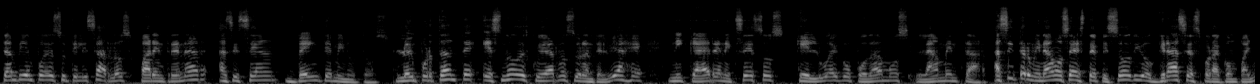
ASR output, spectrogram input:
también puedes utilizarlos para entrenar así sean 20 minutos. Lo importante es no descuidarnos durante el viaje ni caer en excesos que luego podamos lamentar. Así terminamos este episodio. Gracias por acompañarnos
